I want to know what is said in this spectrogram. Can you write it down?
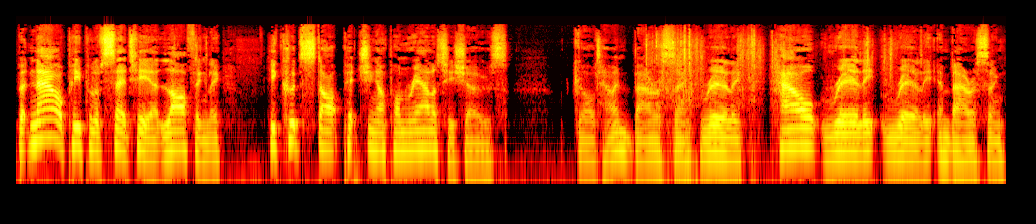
But now people have said here, laughingly, he could start pitching up on reality shows. God, how embarrassing. Really. How really, really embarrassing.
